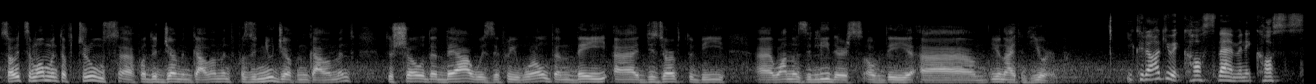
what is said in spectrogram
So it's a moment of truth uh, for the German government, for the new German government, to show that they are with the free world and they uh, deserve to be uh, one of the leaders of the uh, United Europe. You could argue it costs them and it costs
